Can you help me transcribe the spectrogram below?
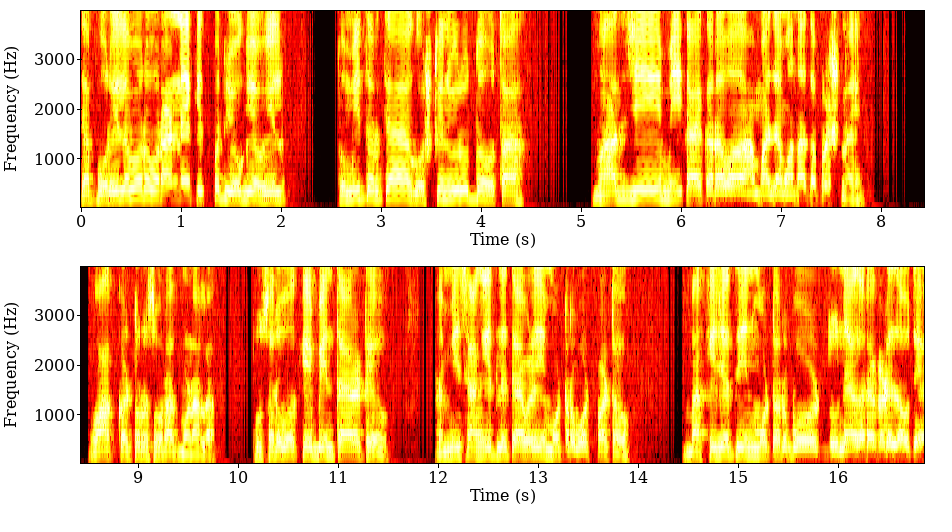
त्या पोरीला बरोबर आणणे कितपत योग्य होईल? तुम्ही तर त्या गोष्टींविरुद्ध होता. माझ मी काय करावं हा माझ्या मनाचा प्रश्न आहे. वाघ कठोर स्वरात म्हणाला तू सर्व केबिन तयार ठेव आणि मी सांगितले त्यावेळी मोटरबोट पाठव. बाकीच्या तीन मोटरबोट जुन्या घराकडे जाऊ द्या.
